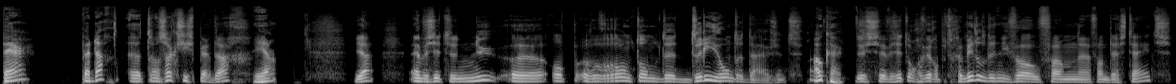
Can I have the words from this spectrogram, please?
Per? Per dag? transacties per dag. Ja. Ja, en we zitten nu eh, op rondom de 300.000. Oké. Dus eh, we zitten ongeveer op het gemiddelde niveau van, eh, van destijds.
